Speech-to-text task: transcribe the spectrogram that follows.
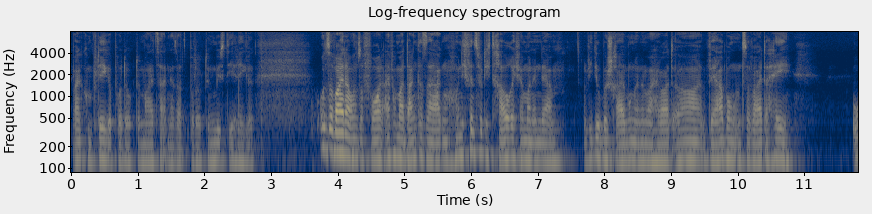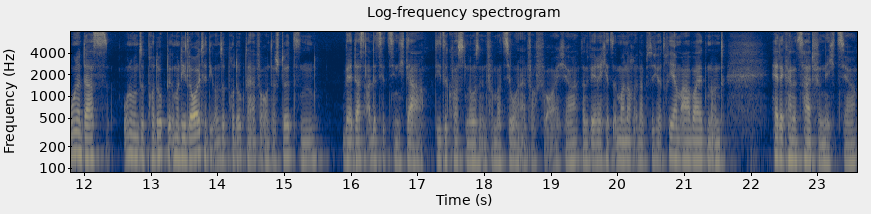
Bald kommen Pflegeprodukte, Mahlzeitenersatzprodukte, Müsli-Riegel und so weiter und so fort. Einfach mal Danke sagen. Und ich finde es wirklich traurig, wenn man in der Videobeschreibung dann immer hört, oh, Werbung und so weiter. Hey, ohne das, ohne unsere Produkte, immer die Leute, die unsere Produkte einfach unterstützen, wäre das alles jetzt nicht da, diese kostenlosen Informationen einfach für euch, ja. Dann wäre ich jetzt immer noch in der Psychiatrie am Arbeiten und hätte keine Zeit für nichts, ja.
